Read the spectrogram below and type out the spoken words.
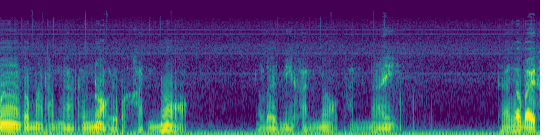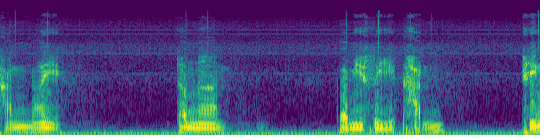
มาก็มาทำงานข้างนอกเรียกว่าขันนอก เลยมีขันนอกขันใน ถ้าเข้าไปขันในทำงาน ก็มีสี่ขัน ทิ้ง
